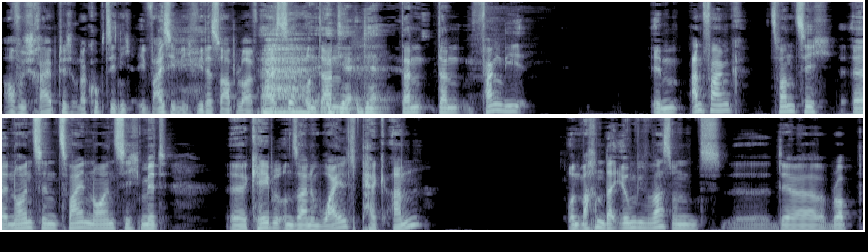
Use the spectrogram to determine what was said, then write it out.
auf den Schreibtisch oder guckt sich nicht, ich weiß ich nicht, wie das so abläuft, weißt du? Und dann, der, der, dann, dann fangen die im Anfang 20, äh, 1992 mit äh, Cable und seinem Wildpack an und machen da irgendwie was und äh, der Rob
